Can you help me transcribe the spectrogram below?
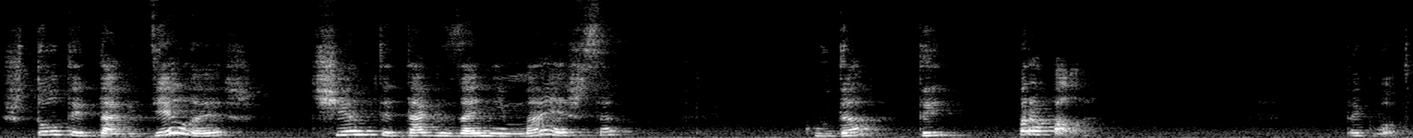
что ты так делаешь, чем ты так занимаешься, куда ты пропала. Так вот,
